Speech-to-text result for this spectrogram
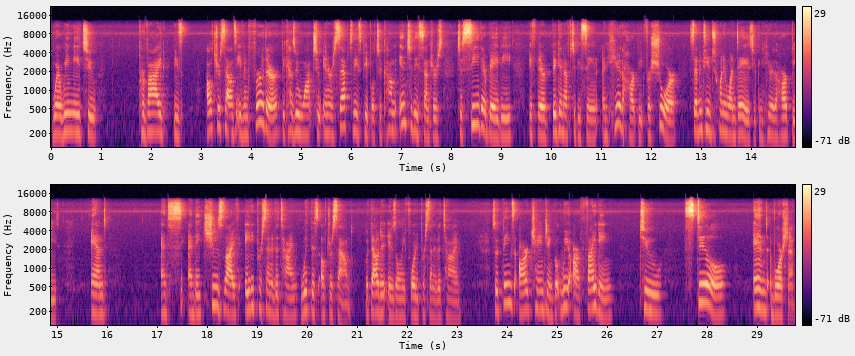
where we need to provide these ultrasounds even further because we want to intercept these people to come into these centers to see their baby if they're big enough to be seen and hear the heartbeat for sure 17 to 21 days you can hear the heartbeat and and see, and they choose life 80% of the time with this ultrasound without it it is only 40% of the time so things are changing but we are fighting to still end abortion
